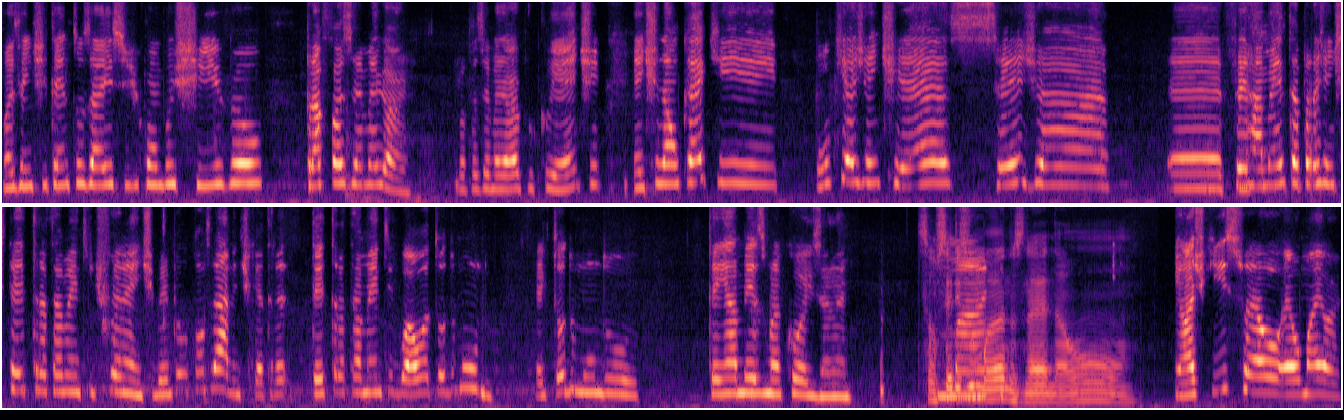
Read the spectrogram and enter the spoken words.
mas a gente tenta usar isso de combustível para fazer melhor. Para fazer melhor para o cliente. A gente não quer que o que a gente é seja é, ferramenta para a gente ter tratamento diferente. Bem pelo contrário, a gente quer tra ter tratamento igual a todo mundo. É que todo mundo tem a mesma coisa, né? São seres Mas... humanos, né? Não. Eu acho que isso é o, é o maior.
